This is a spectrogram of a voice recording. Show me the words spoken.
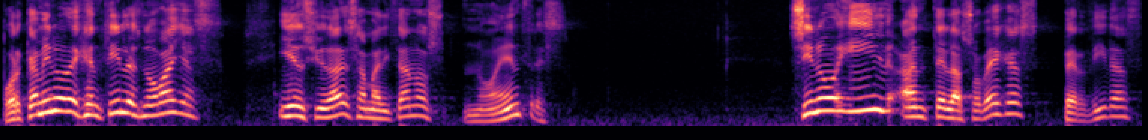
por camino de gentiles no vayas, y en ciudades samaritanos no entres, sino ir ante las ovejas perdidas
